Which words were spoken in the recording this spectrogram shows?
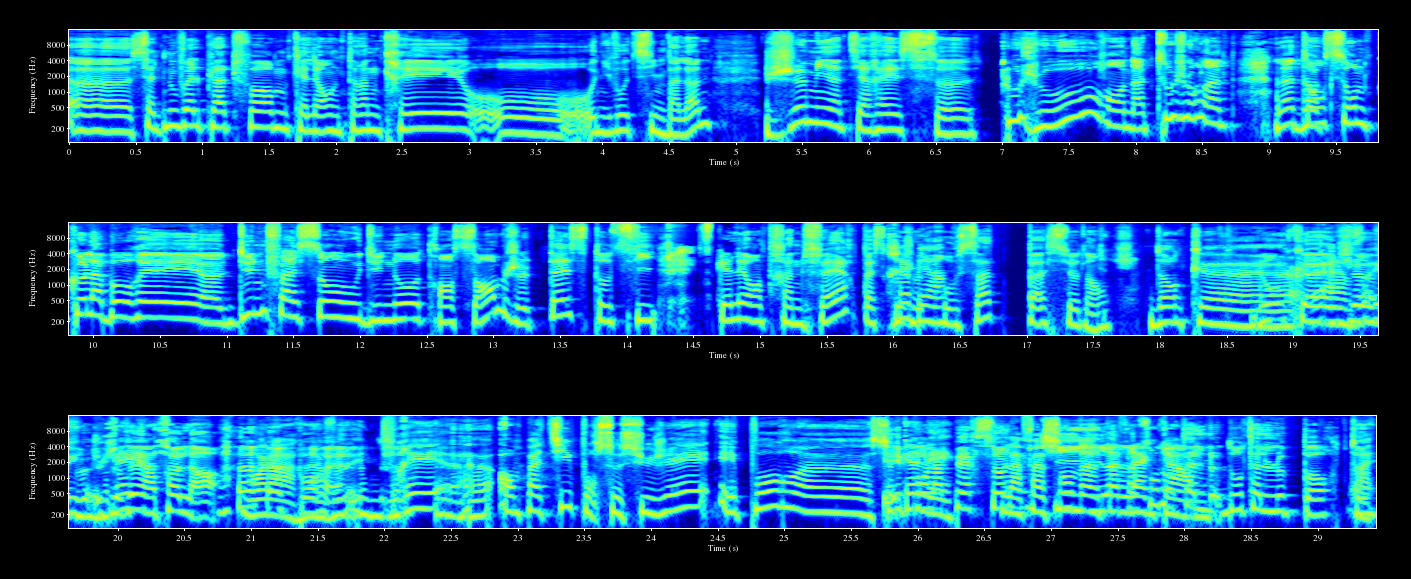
euh, cette nouvelle plateforme qu'elle est en train de créer au, au niveau de Simbalon, je m'y intéresse euh, toujours. On a toujours l'intention de collaborer euh, d'une façon ou d'une autre ensemble. Je teste aussi ce qu'elle est en train de faire parce que je trouve ça passionnant. Donc, euh, Donc euh, je, je, vais être là. Voilà, pour une vraie euh, empathie pour ce sujet et pour euh, ce qu'elle est, la personne, la façon, dont, la façon dont, elle, dont, elle, le porte. Ouais.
